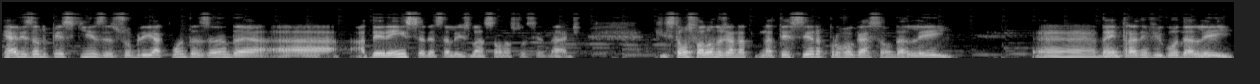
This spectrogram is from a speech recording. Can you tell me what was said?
realizando pesquisas sobre a quantas anda a, aderência dessa legislação na sociedade. Estamos falando já na, na terceira prorrogação da lei, é, da entrada em vigor da lei,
